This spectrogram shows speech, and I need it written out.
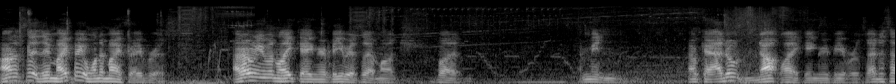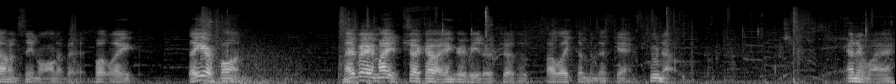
Honestly, they might be one of my favorites. I don't even like Angry Beavers that much, but... I mean... Okay, I don't not like Angry Beavers. I just haven't seen a lot of it. But, like, they are fun. Maybe I might check out Angry Beavers because I like them in this game. Who knows? Anyway.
